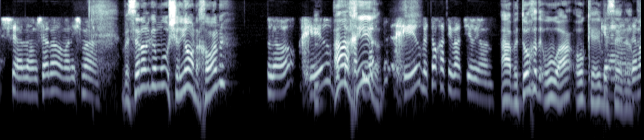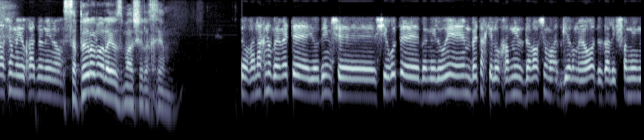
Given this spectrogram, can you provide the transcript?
שלום, שלום, מה נשמע? בסדר גמור, שריון, נכון? לא, חי"ר. אה, חי"ר. חי"ר בתוך חטיבת שריון. אה, בתוך... או-אה, אוקיי, כן, בסדר. כן, זה משהו מיוחד במינו. ספר לנו על היוזמה שלכם. טוב, אנחנו באמת יודעים ששירות במילואים, בטח כלוחמים, זה דבר שהוא מאתגר מאוד, אז לפעמים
